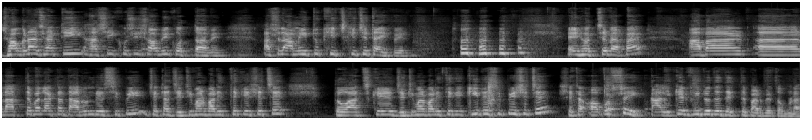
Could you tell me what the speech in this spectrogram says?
ঝগড়া, ঝাঁটি, হাসি, খুশি সবই করতে হবে। আসলে আমি একটু খিচখিচে টাইপের এই হচ্ছে ব্যাপার। আবার রাত্রেবেলা একটা দারুণ রেসিপি যেটা জেঠিমার বাড়ির থেকে এসেছে। তো আজকে জেঠিমার বাড়ি থেকে কি রেসিপি এসেছে সেটা অবশ্যই কালকের ভিডিওতে দেখতে পারবে তোমরা।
